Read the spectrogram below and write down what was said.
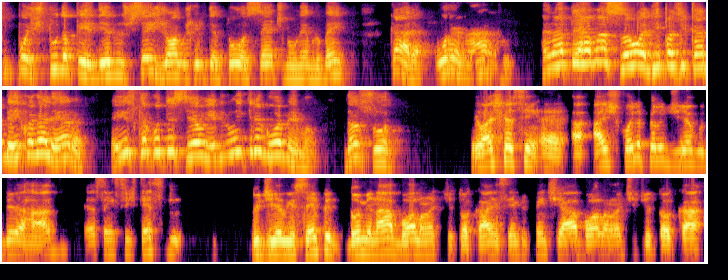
que pôs tudo a perder nos seis jogos que ele tentou, ou sete, não lembro bem. Cara, o Renato, Renato é armação ali para ficar bem com a galera. É isso que aconteceu. E ele não entregou, meu irmão. Dançou. Eu acho que assim, é, a, a, escolha pelo Diego deu errado. Essa insistência do, do Diego em sempre dominar a bola antes de tocar, em sempre pentear a bola antes de tocar.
